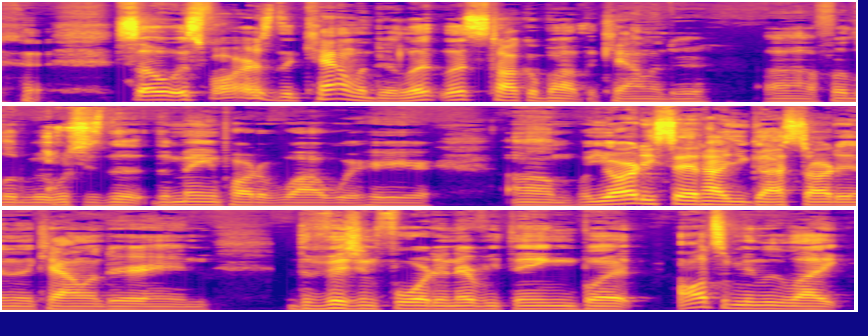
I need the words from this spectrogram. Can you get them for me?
so, as far as the calendar, let, let's talk about the calendar uh, for a little bit, which is the, the main part of why we're here. Um, well, you already said how you got started in the calendar and the vision for it and everything, but ultimately, like,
